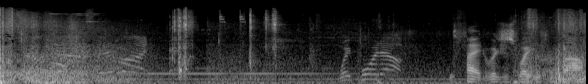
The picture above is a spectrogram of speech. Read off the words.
Stand by. Waypoint out. the fact we're just waiting for Bob.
